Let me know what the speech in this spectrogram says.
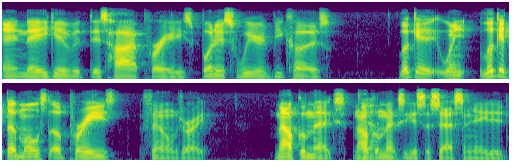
and they give it this high praise, but it's weird because look at when look at the most appraised films, right? Malcolm X. Malcolm X gets assassinated.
